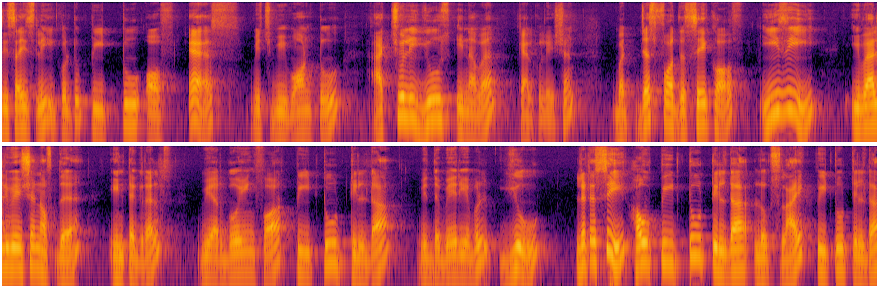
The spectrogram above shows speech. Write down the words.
precisely equal to P 2 of S which we want to actually use in our calculation, but just for the sake of easy evaluation of the integrals, we are going for p 2 tilde with the variable u. Let us see how p 2 tilde looks like. p 2 tilde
